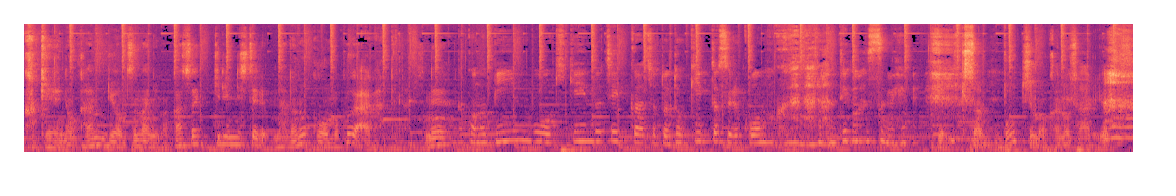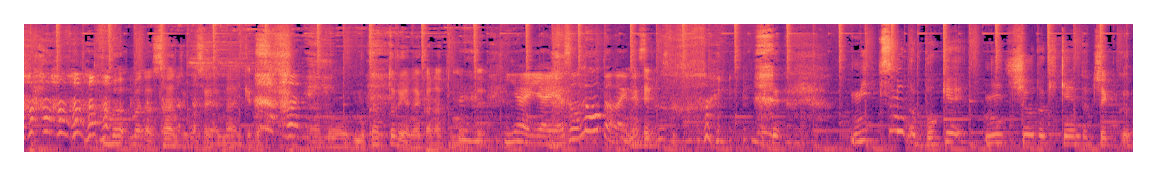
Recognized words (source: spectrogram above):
家計の管理を妻に任せっきりにしてるなどの項目が上がってたんですね。この貧乏危険度チェックはちょっとドキッとする項目が並んでますね。でイキさんぼっちも可能性あるよ。ままだ35歳はないけどあの向かっとるんやないかなと思って。いやいやいやそんなことはないです。ね3つ目のボケ認知症と危険度チェック。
